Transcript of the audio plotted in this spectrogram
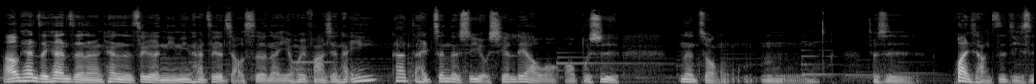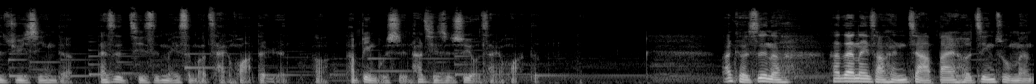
然后看着看着呢，看着这个倪妮她这个角色呢，也会发现她，诶，她还真的是有些料哦哦，不是。那种嗯，就是幻想自己是巨星的，但是其实没什么才华的人啊，他并不是，他其实是有才华的。啊，可是呢，他在那场很假掰和金主们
